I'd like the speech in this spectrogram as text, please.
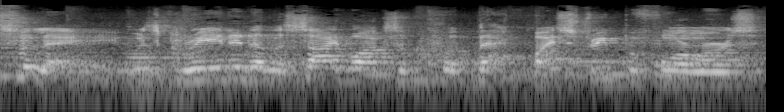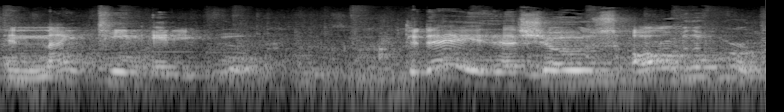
Soleil was created on the sidewalks of Quebec by street performers in 1984. Today it has shows all over the world.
